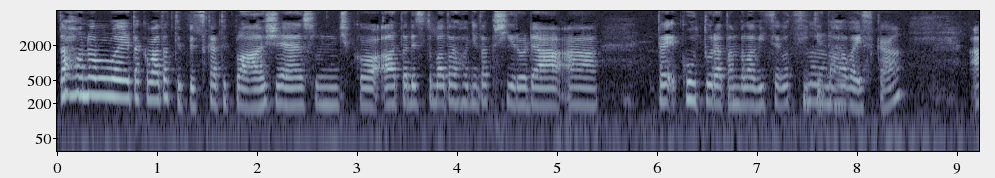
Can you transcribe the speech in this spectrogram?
ta Honolulu je taková ta typická, ty pláže, sluníčko, ale tady to byla ta hodně ta příroda a ta kultura tam byla víc jako cítit, No, no. ta havajská. A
